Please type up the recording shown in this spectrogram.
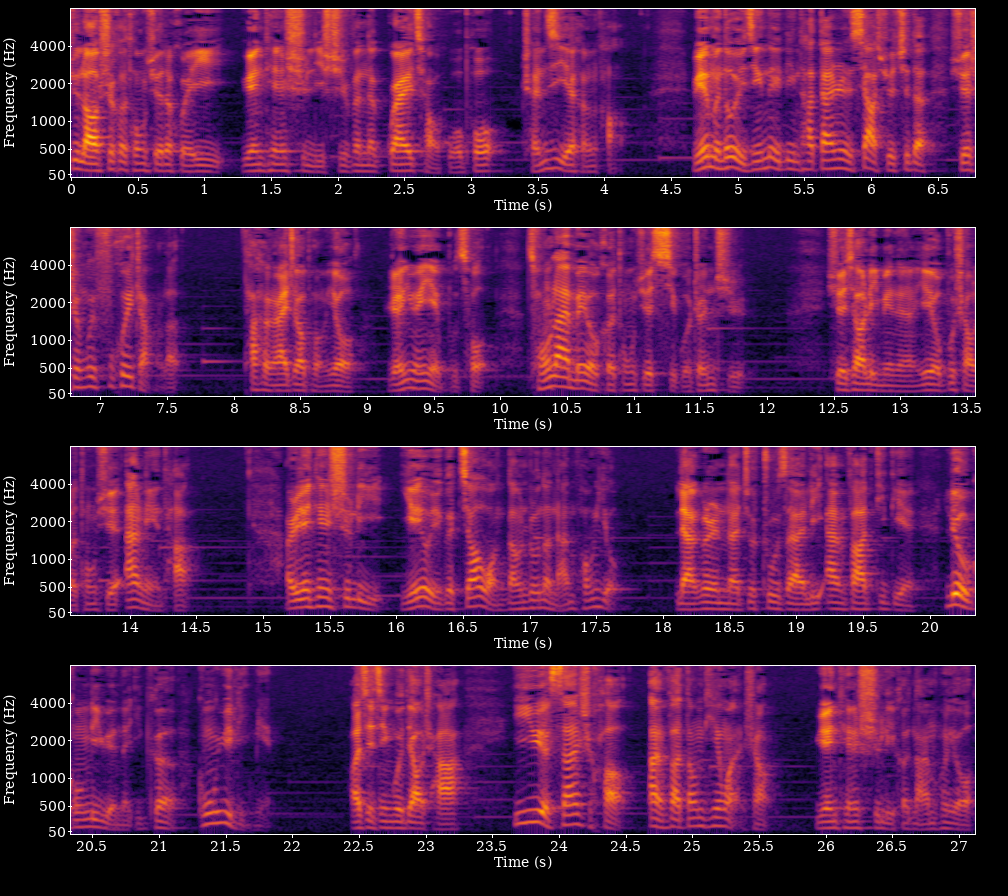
据老师和同学的回忆，原田诗里十分的乖巧活泼，成绩也很好。原本都已经内定他担任下学期的学生会副会长了。他很爱交朋友，人缘也不错，从来没有和同学起过争执。学校里面呢，也有不少的同学暗恋他。而原田诗里也有一个交往当中的男朋友。两个人呢就住在离案发地点六公里远的一个公寓里面，而且经过调查，一月三十号案发当天晚上，原田十里和男朋友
